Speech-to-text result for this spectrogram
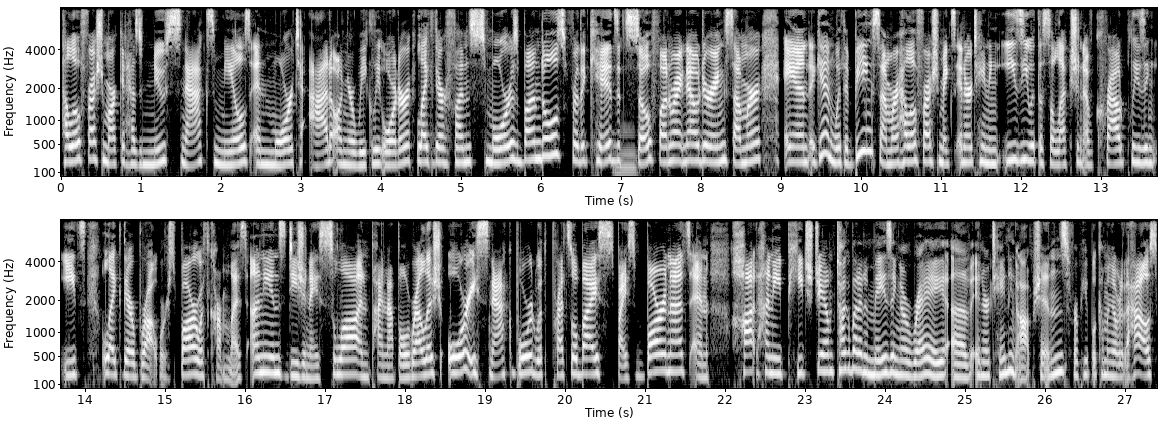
HelloFresh Market has new snacks, meals, and more to add on your weekly order, like their fun s'mores bundles for the kids. It's so fun right now during summer. And again, with it being summer, HelloFresh makes entertaining easy with a selection of crowd pleasing eats like their bratwurst bar with caramelized onions, Dijonnaise slaw, and pineapple relish, or a snack board with pretzel bites, spiced bar nuts, and hot honey peach jam. Talk about an amazing array of entertaining options for people coming over to the house.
